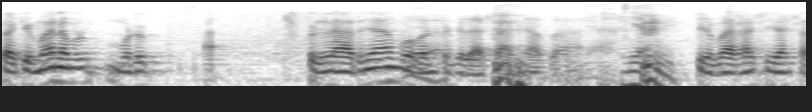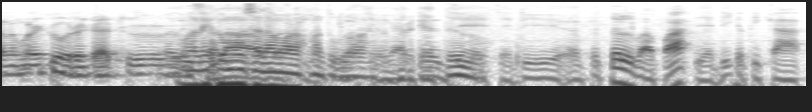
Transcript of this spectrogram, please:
Bagaimana menurut sebenarnya mohon ya. penjelasannya Pak. Ya. Terima kasih. Assalamualaikum warahmatullahi wabarakatuh. Waalaikumsalam warahmatullahi wabarakatuh. Jadi eh, betul Bapak. Jadi ketika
